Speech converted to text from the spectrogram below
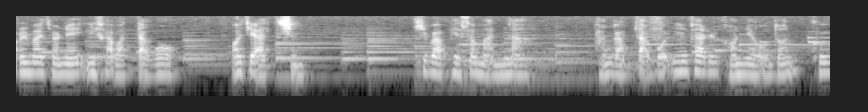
얼마 전에 이사 왔다고 어제 아침 집 앞에서 만나 반갑다고 인사를 건네오던 그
